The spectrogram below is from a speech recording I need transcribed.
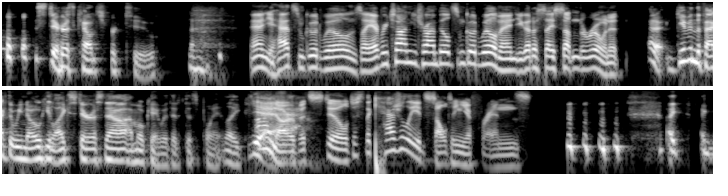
Steris counts for two. And you had some goodwill, and it's like every time you try and build some goodwill, man, you got to say something to ruin it. I don't- given the fact that we know he likes Steris now, I'm okay with it at this point. Like, I know, but still, just the casually insulting your friends. I, I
